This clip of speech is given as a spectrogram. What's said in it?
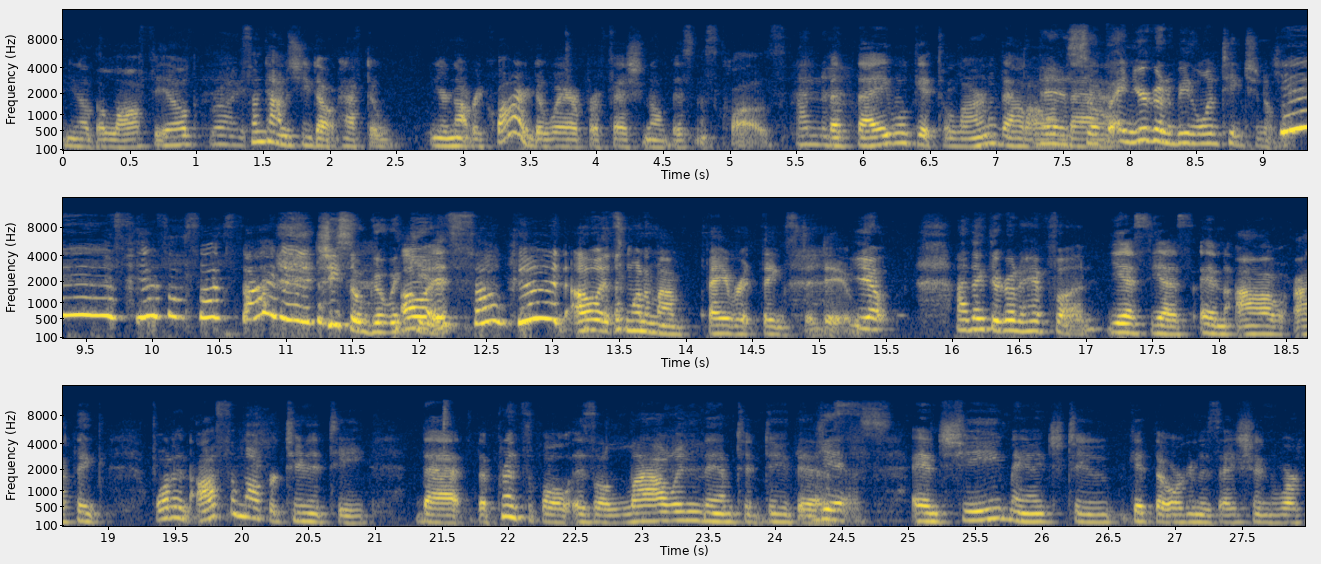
you know, the law field. Right. Sometimes you don't have to. You're not required to wear professional business clothes, I know. but they will get to learn about all That so that. And you're going to be the one teaching them. yes, yes, I'm so excited. She's so good with Oh, kids. it's so good. Oh, it's one of my favorite things to do. Yep. I think they're going to have fun. Yes, yes. And I, I think what an awesome opportunity that the principal is allowing them to do this. Yes. And she managed to get the organization work,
